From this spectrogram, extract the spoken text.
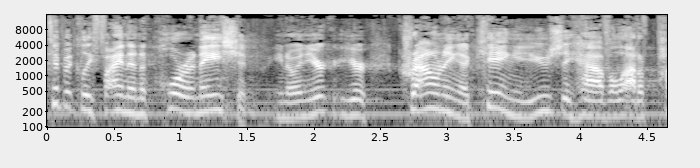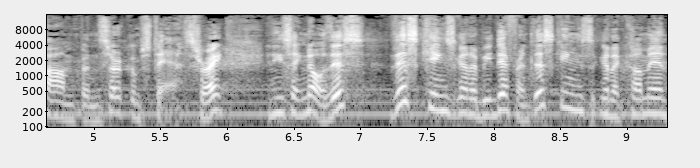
typically find in a coronation. You know, when you're, you're crowning a king, you usually have a lot of pomp and circumstance, right? And he's saying, no, this, this king's going to be different. This king's going to come in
